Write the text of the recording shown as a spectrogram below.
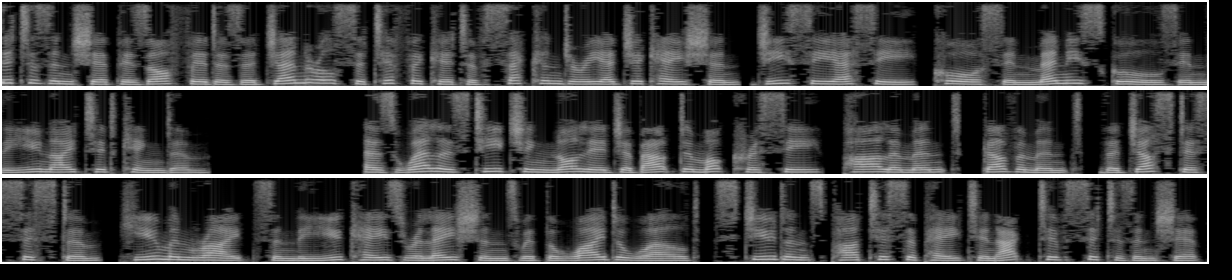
Citizenship is offered as a General Certificate of Secondary Education course in many schools in the United Kingdom as well as teaching knowledge about democracy, parliament, government, the justice system, human rights and the UK's relations with the wider world. Students participate in active citizenship,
